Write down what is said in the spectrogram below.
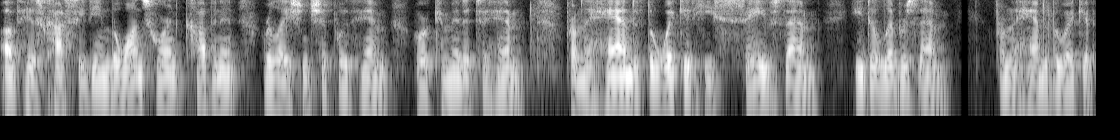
of his chasidim, the ones who are in covenant relationship with him, who are committed to him. From the hand of the wicked, he saves them. He delivers them from the hand of the wicked.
